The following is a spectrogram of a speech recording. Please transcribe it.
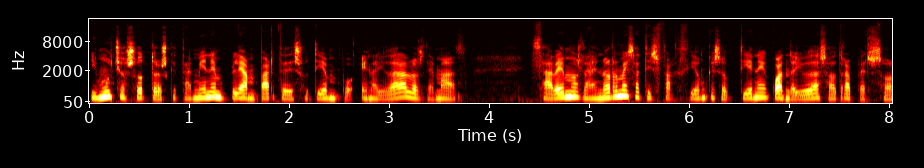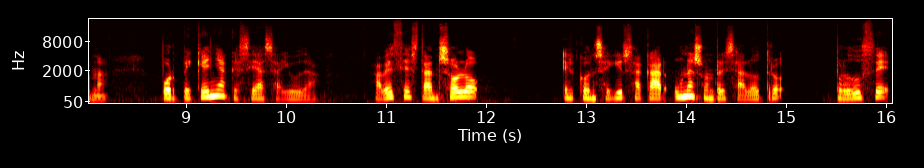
y muchos otros que también emplean parte de su tiempo en ayudar a los demás, sabemos la enorme satisfacción que se obtiene cuando ayudas a otra persona, por pequeña que sea esa ayuda, a veces tan solo el conseguir sacar una sonrisa al otro produce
